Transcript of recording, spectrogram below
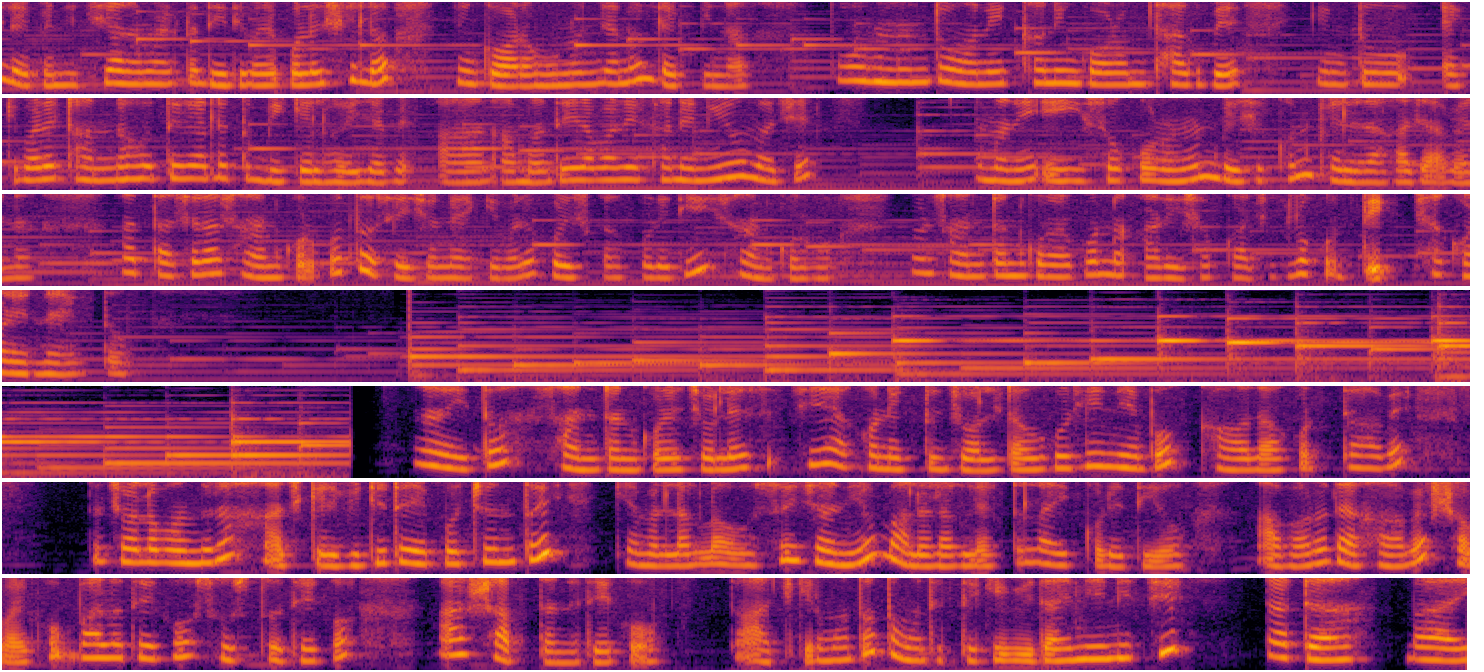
লেপে নিচ্ছি। আর আমার একটা দিদিভাই বলেছিল যে, গরম উনুন যেন লেপি না। তো উনুন তো অনেকখানি গরম থাকবে, কিন্তু একেবারে ঠান্ডা হতে গেলে তো বিকেল হয়ে যাবে। আর আমাদের আবার এখানে নিয়ম আছে মানে এই সকল উনুন বেশিক্ষণ ফেলে রাখা যাবে না। আর তাছাড়া স্নান করব তো, সেই জন্য একেবারে পরিষ্কার করে দিয়েই স্নান করব। কারণ স্নান টান করার পর না, আর এইসব কাজগুলো করতে ইচ্ছা করে না একদম। এই তো, স্নান টান করে চলে এসেছি। এখন একটু জলটাও গড়িয়ে নেব, খাওয়া দাওয়া করতে হবে। তো চলো বন্ধুরা, আজকের ভিডিওটা এ পর্যন্তই। কেমন লাগল অবশ্যই জানিও, ভালো লাগলে একটা লাইক করে দিও। আবারও দেখা হবে। সবাই খুব ভালো থেকো, সুস্থ থেকো আর সাবধানে থেকো। তো আজকের মতো তোমাদের থেকে বিদায় নিয়ে নিচ্ছি। Tata bye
